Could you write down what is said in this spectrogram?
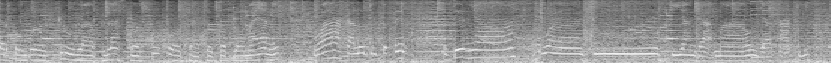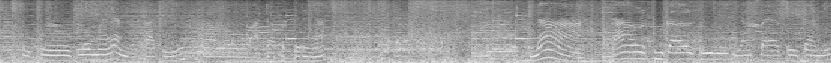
terkumpul 12 bosku udah cukup lumayan nih wah kalau dipetik petirnya waduh dia nggak mau ya tadi cukup lumayan ya tadi kalau ada petirnya nah kaldu-kaldu nih yang saya suka nih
